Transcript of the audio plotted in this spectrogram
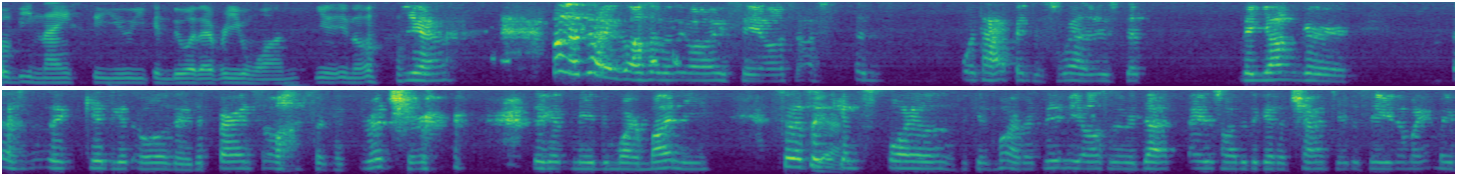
we'll be nice to you. You can do whatever you want. You, you know. Yeah. Well, that's why it's also what I always say. Also, what happens as well is that the younger, as the kids get older, the parents also get richer. they get maybe more money, so that's why Yeah. they can spoil the kid more. But maybe also with that, I just wanted to get a chance here to say, you know, my, my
